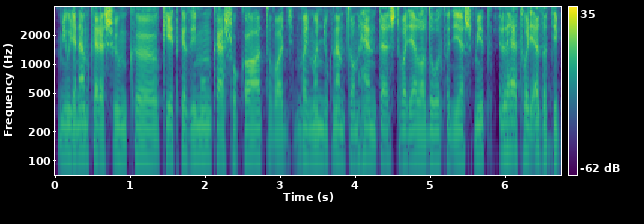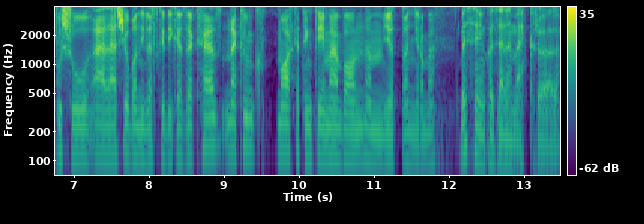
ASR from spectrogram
mi ugye nem keresünk kétkezi munkásokat, vagy, vagy mondjuk nem tudom, hentest, vagy eladót, vagy ilyesmit. Lehet, hogy ez a típusú állás jobban illeszkedik ezekhez. Nekünk marketing témában nem jött annyira be. Beszéljünk az elemekről.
